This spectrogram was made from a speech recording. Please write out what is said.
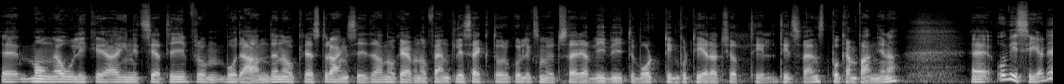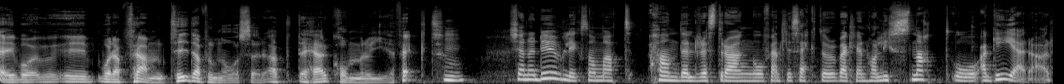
Eh, Många olika initiativ från både handeln och restaurangsidan och även offentlig sektor går liksom ut och säger att vi byter bort importerat kött till, till svenskt på kampanjerna. Eh, Och vi ser det i, vår, i våra framtida prognoser att det här kommer att ge effekt. Känner du liksom att handel, restaurang och offentlig sektor verkligen har lyssnat och agerar?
